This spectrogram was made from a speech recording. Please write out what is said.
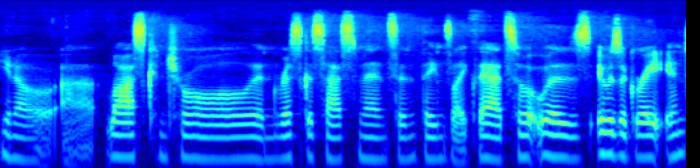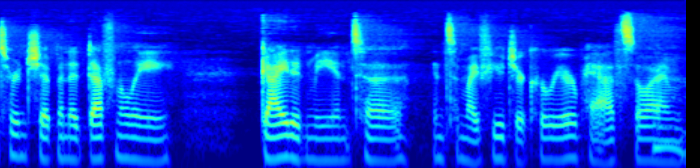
you know, uh, loss control and risk assessments and things like that. So it was it was a great internship, and it definitely guided me into into my future career path. So I'm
